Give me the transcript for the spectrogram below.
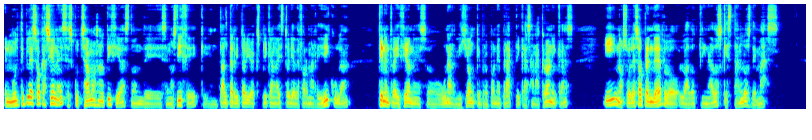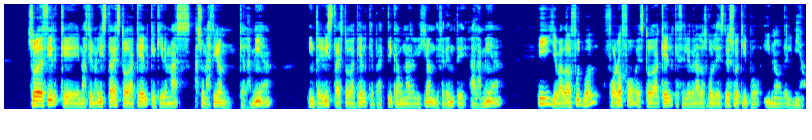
En múltiples ocasiones escuchamos noticias donde se nos dice que en tal territorio explican la historia de forma ridícula, tienen tradiciones o una religión que propone prácticas anacrónicas, y nos suele sorprender lo, adoctrinados que están los demás. Suelo decir que nacionalista es todo aquel que quiere más a su nación que a la mía, integrista es todo aquel que practica una religión diferente a la mía, y, llevado al fútbol, forofo es todo aquel que celebra los goles de su equipo y no del mío.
